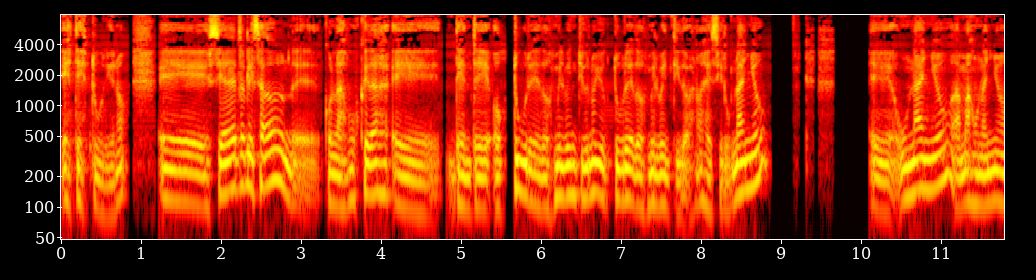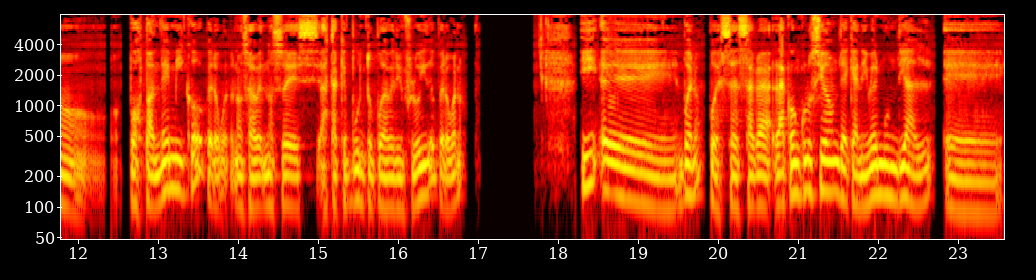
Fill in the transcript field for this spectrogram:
este estudio. ¿no? Eh, se ha realizado con las búsquedas de entre octubre de 2021 y octubre de 2022, ¿no? es decir, un año eh, un año, además un año post-pandémico, pero bueno, no, sabe, no sé hasta qué punto puede haber influido, pero bueno. Y eh, bueno, pues se saca la conclusión de que a nivel mundial eh,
